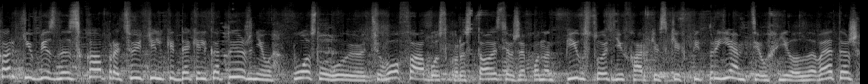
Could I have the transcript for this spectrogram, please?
Харків бізнес хаб працює тільки декілька тижнів. Послугою цього хабу скористалися вже понад півсотні харківських підприємців. Єлизавета ж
